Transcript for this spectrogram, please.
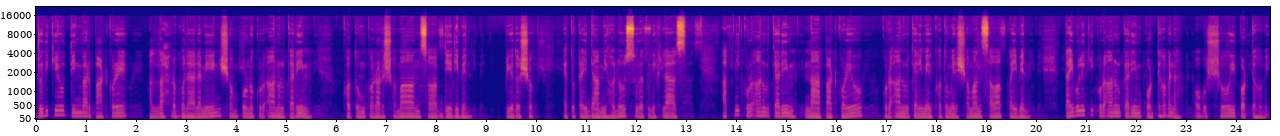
যদি কেউ তিনবার পাঠ করে, আল্লাহ রব্বুল আলমিন সম্পূর্ণ আনুল করিম খতম করার সমান সবাব দিয়ে দিবেন। প্রিয় দর্শক, এতটাই দামি হলো সুরাতুল ইখলাস। আপনি কোরআনুল করিম না পাঠ করেও কোরআনুল করিমের খতমের সমান সওয়াব পাইবেন। তাই বলে কি কোরআনুল করিম পড়তে হবে না? অবশ্যই পড়তে হবে।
